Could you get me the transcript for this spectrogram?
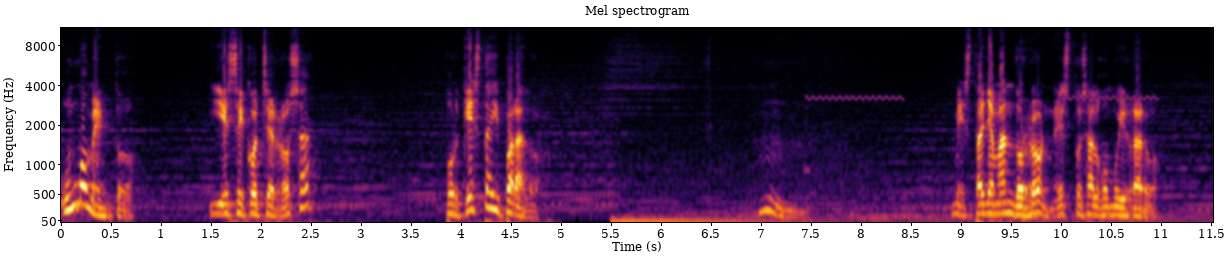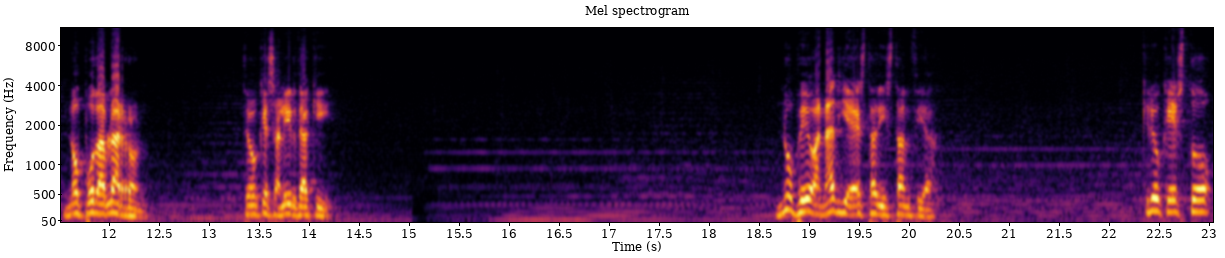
Un momento. ¿Y ese coche rosa? ¿Por qué está ahí parado? Hmm. Me está llamando Ron, esto es algo muy raro. No puedo hablar, Ron. Tengo que salir de aquí. No veo a nadie a esta distancia. Creo que esto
